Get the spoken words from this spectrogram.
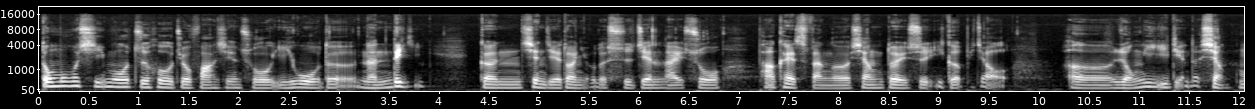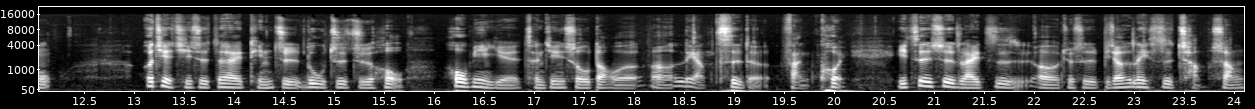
东摸西摸之后，就发现说，以我的能力跟现阶段有的时间来说。Podcast 反而相对是一个比较呃容易一点的项目，而且其实，在停止录制之后，后面也曾经收到了呃两次的反馈，一次是来自呃就是比较类似厂商，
